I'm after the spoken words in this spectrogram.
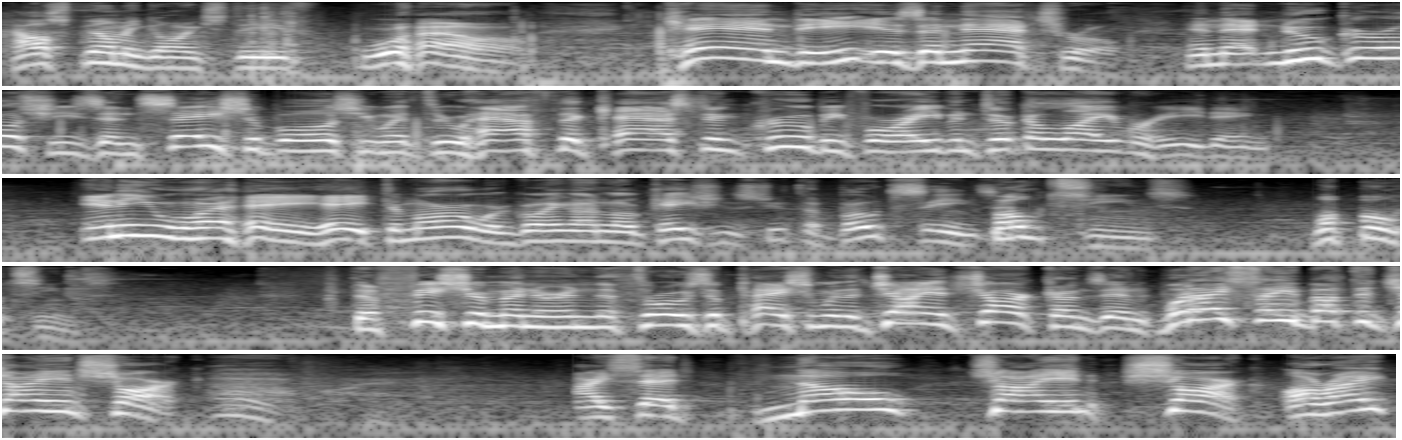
How's filming going, Steve? Well, Candy is a natural. And that new girl, she's insatiable. She went through half the cast and crew before I even took a light reading. Anyway, hey, tomorrow we're going on location to shoot the boat scenes. Boat scenes? What boat scenes? The fishermen are in the throes of passion when the giant shark comes in. What'd I say about the giant shark? Oh, I said, no giant shark, all right?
